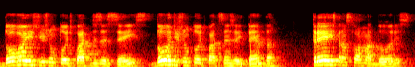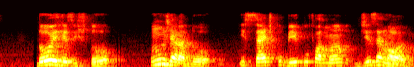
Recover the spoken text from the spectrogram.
2 disjuntor de 416, 2 disjuntor de 480, 3 transformadores, 2 resistor, 1 gerador, e 7 cubículos, formando 19.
